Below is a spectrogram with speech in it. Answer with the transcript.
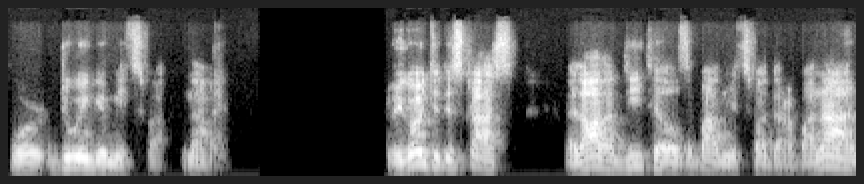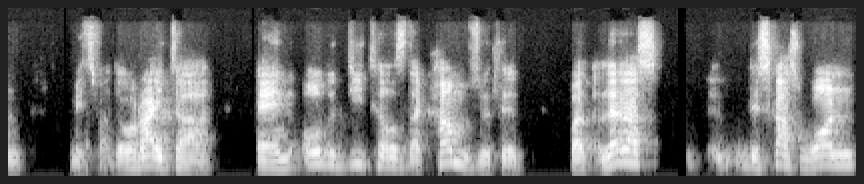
for doing a mitzvah. Now, we're going to discuss a lot of details about mitzvah darabanan, mitzvah doraita, and all the details that comes with it. But let us discuss one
